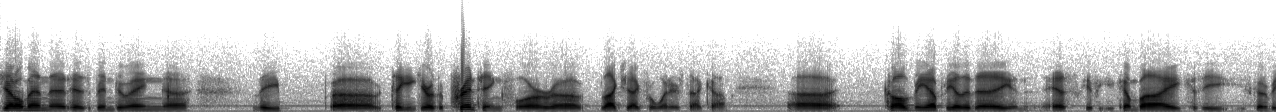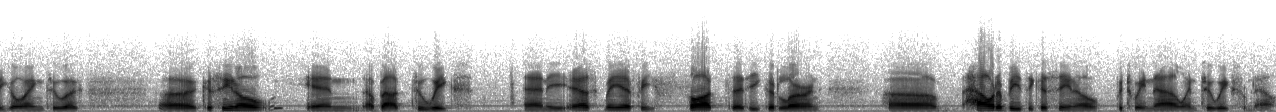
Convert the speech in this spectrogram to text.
gentleman that has been doing uh, the uh, taking care of the printing for BlackjackForWinners.com, uh, called me up the other day and asked if he could come by because he, he's going to be going to a uh, casino in about two weeks, and he asked me if he thought that he could learn uh, how to beat the casino between now and two weeks from now.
